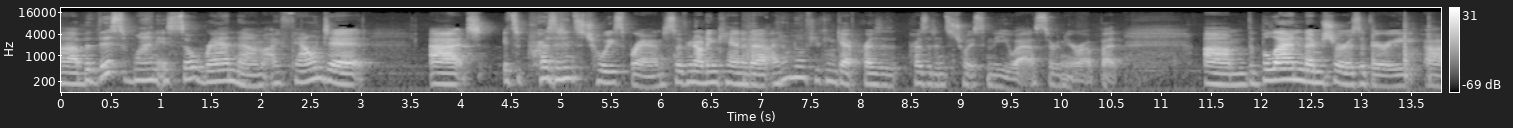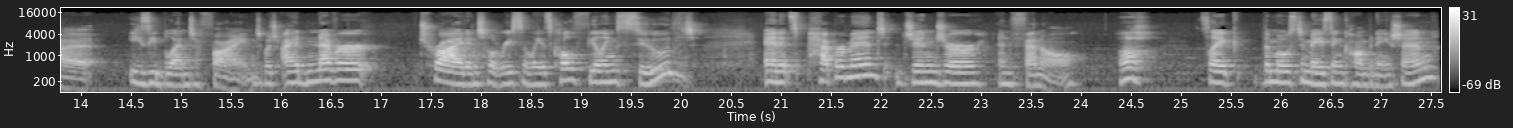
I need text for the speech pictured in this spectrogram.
Uh, but this one is so random. I found it at, it's a President's Choice brand. So if you're not in Canada, I don't know if you can get Pres President's Choice in the US or in Europe, but um, the blend I'm sure is a very uh, easy blend to find, which I had never tried until recently. It's called Feeling Soothed and it's peppermint, ginger, and fennel. Oh, it's like the most amazing combination.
